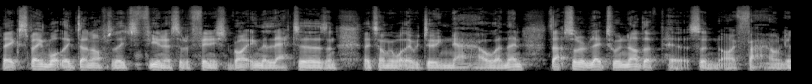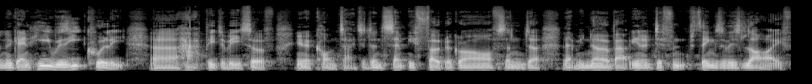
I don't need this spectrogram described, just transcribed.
they explained what they'd done after they, you know, sort of finished writing the letters, and they told me what they were doing now, and then that sort of led to another person I found, and again he was equally uh, happy to be sort of you know contacted and sent me photographs and uh, let me know about you know different things of his life.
